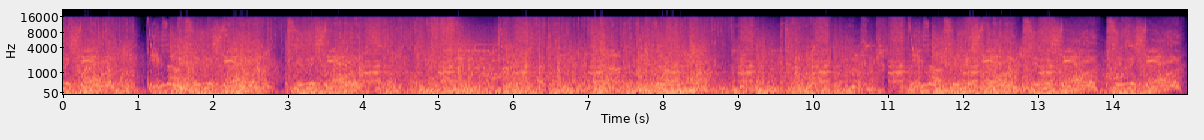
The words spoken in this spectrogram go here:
潰してやる行くぞ潰してやる潰してやる潰してや潰してや潰してや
